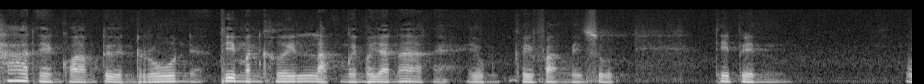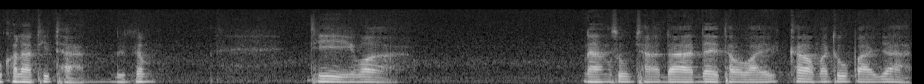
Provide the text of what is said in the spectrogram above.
ธาตุแห่งความตื่นรู้เนี่ย ที่มันเคยหลับเหมือนพญานาคไงโยมเคยฟังในสูตร ที่เป็นบุคลาธิฐานหรือที่ว่านางสุชาดาได้ถวายข้าวมัทุปายาต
